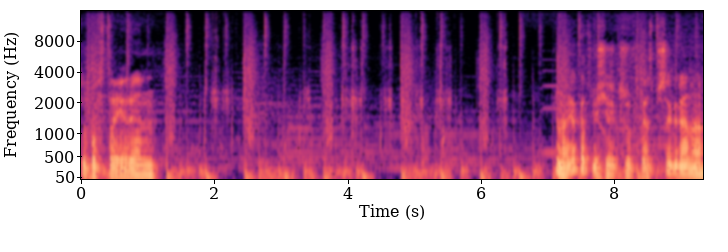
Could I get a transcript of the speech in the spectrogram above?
Tu powstaje REN. No i okazuje się, że krzyżówka jest przegrana.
